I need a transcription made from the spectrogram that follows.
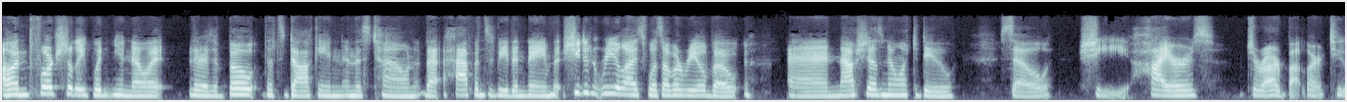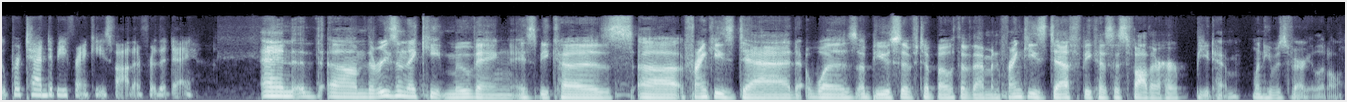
unfortunately, wouldn't you know it, there's a boat that's docking in this town that happens to be the name that she didn't realize was of a real boat. And now she doesn't know what to do. So she hires Gerard Butler to pretend to be Frankie's father for the day. And um, the reason they keep moving is because uh, Frankie's dad was abusive to both of them, and Frankie's deaf because his father her beat him when he was very little.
